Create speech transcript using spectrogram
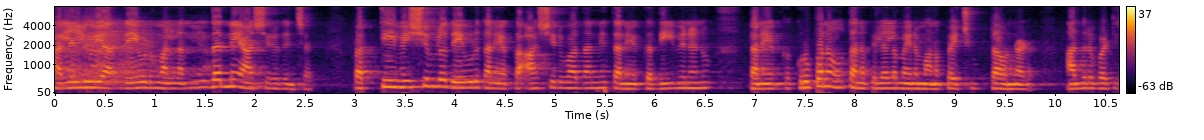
హల్లెలూయ. దేవుడు మనల్ని అందరినీ ఆశీర్వదించాడు. ప్రతి విషయంలో దేవుడు తన యొక్క ఆశీర్వాదాన్ని తన యొక్క దీవెనను తన యొక్క కృపను తన పిల్లలమైన మనపై చూపుతా ఉన్నాడు. అందుని బట్టి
